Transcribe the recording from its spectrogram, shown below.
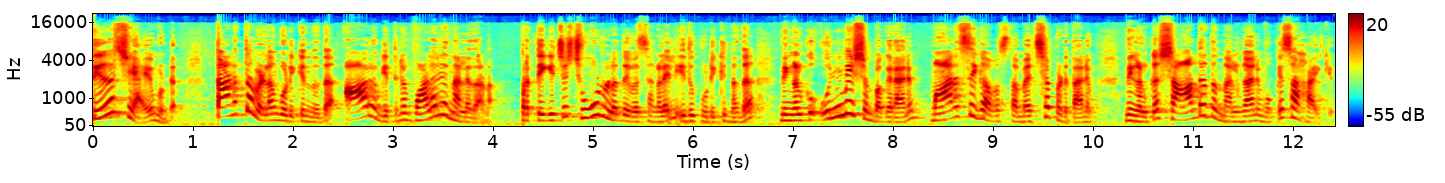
തീർച്ചയായും ഉണ്ട്. തണുത്ത വെള്ളം കുടിക്കുന്നത് ആരോഗ്യത്തിന് വളരെ നല്ലതാണ്. പ്രത്യേകിച്ച് ചൂടുള്ള ദിവസങ്ങളിൽ ഇത് കുടിക്കുന്നത് നിങ്ങൾക്ക് ഉന്മേഷം പകരാനും മാനസികാവസ്ഥ മെച്ചപ്പെടുത്താനും നിങ്ങൾക്ക് ശാന്തത നൽകാനും ഒക്കെ സഹായിക്കും.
